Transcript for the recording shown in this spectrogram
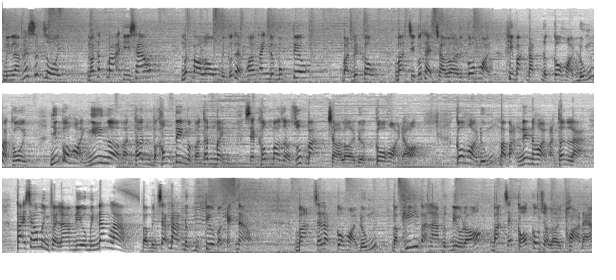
mình làm hết sức rồi mà thất bại thì sao? Mất bao lâu mình có thể hoàn thành được mục tiêu? Bạn biết không, bạn chỉ có thể trả lời được câu hỏi khi bạn đặt được câu hỏi đúng mà thôi. Những câu hỏi nghi ngờ bản thân và không tin vào bản thân mình sẽ không bao giờ giúp bạn trả lời được câu hỏi đó. Câu hỏi đúng mà bạn nên hỏi bản thân là, tại sao mình phải làm điều mình đang làm? Và mình sẽ đạt được mục tiêu bằng cách nào? Bạn sẽ đặt câu hỏi đúng và khi bạn làm được điều đó, bạn sẽ có câu trả lời thỏa đáng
